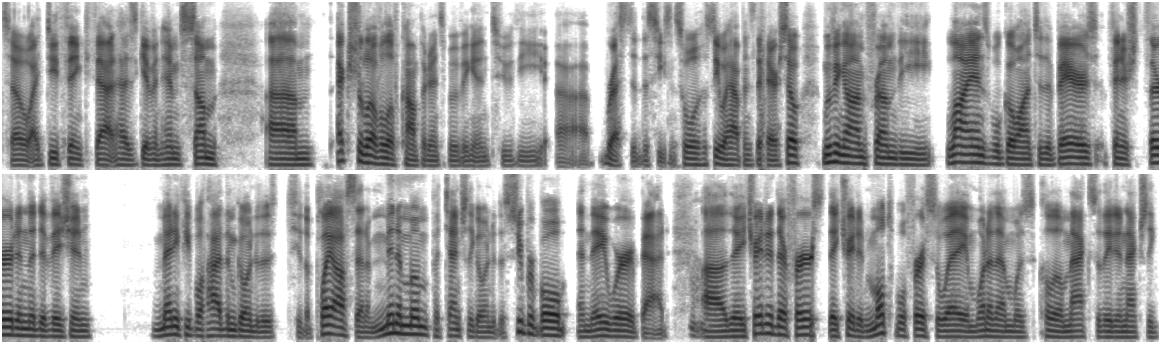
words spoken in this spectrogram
so I do think that has given him some um, extra level of confidence moving into the uh, rest of the season. So we'll see what happens there. So moving on from the Lions, we'll go on to the Bears. Finished third in the division. Many people had them going to the to the playoffs at a minimum, potentially going to the Super Bowl, and they were bad. Mm-hmm. Uh, they traded their first. They traded multiple firsts away, and one of them was Khalil Mack, so they didn't actually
